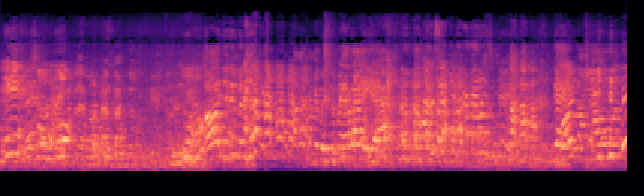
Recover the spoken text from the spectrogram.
Ih, sumpuk. Oh, jadi bener pakai baju merah ya? Harusnya merah juga. ya? Gak ulang tahun.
